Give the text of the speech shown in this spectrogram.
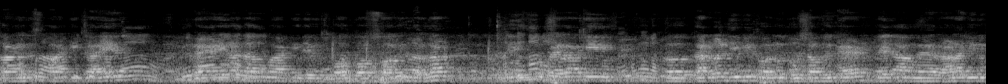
ਕਾਂਗਰਸ ਪਾਰਟੀ ਚ ਆਏ ਮੈਂ ਇਹਨਾਂ ਦਾ ਪਾਰਟੀ ਦੇ ਵਿੱਚ ਬਹੁਤ ਬਹੁਤ ਸਵਾਗਤ ਕਰਦਾ। ਇਸ ਤੋਂ ਪਹਿਲਾਂ ਕਿ ਕਰਵਲ ਜੀ ਵੀ ਤੁਹਾਨੂੰ ਦੋ ਸ਼ਬਦ ਕਹਿਣ ਪਹਿਲਾਂ ਮੈਂ ਰਾਣਾ ਜੀ ਨੂੰ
